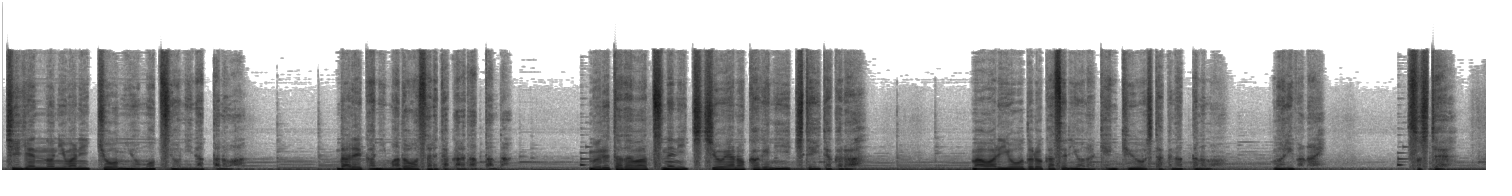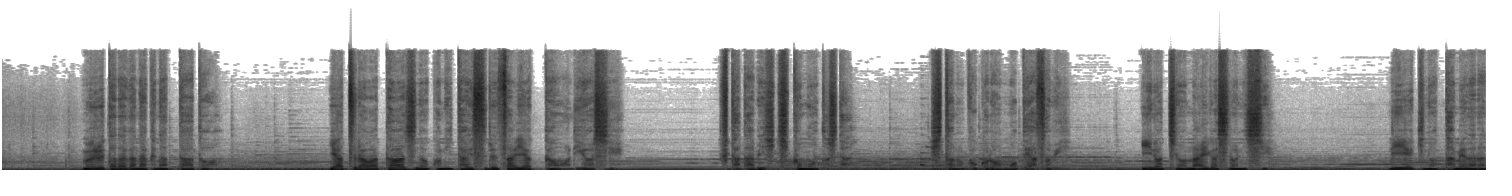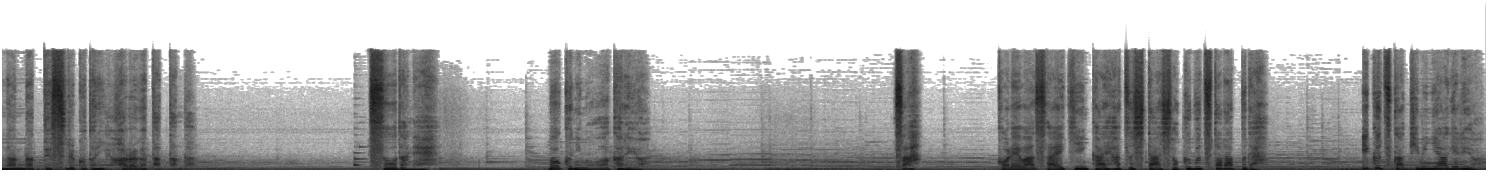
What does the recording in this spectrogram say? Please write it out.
機嫌の庭に興味を持つようになったのは誰かに惑わされたからだったんだ。ムルタダは常に父親の陰に生きていたから周りを驚かせるような研究をしたくなったのも無理はない。そしてムルタダが亡くなった後奴らはタージの子に対する罪悪感を利用し再び引き込もうとした。人の心をもてあそび命をないがしろにし利益のためなら何だってすることに腹が立ったんだ。そうだね。僕にもわかるよ。さあこれは最近開発した植物トラップだ。いくつか君にあげるよ。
